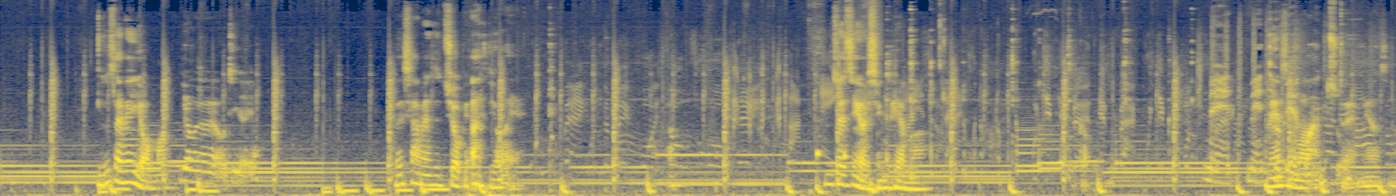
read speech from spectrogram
你说这边有吗？有有有，我记得有。可是下面是旧片，啊，有哎、最近有新片吗？没没特别关注。对，没有什么。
